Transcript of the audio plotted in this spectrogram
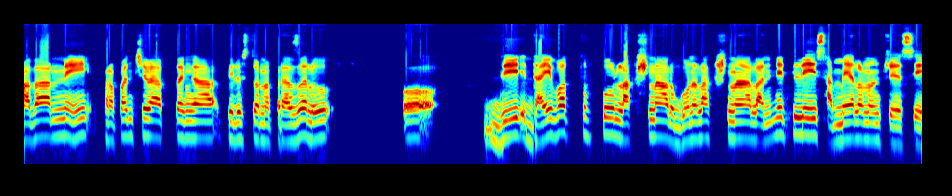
పదాన్ని ప్రపంచవ్యాప్తంగా పిలుస్తున్న ప్రజలు ఓ, దే దైవత్వపు లక్షణాలు గుణ లక్షణాలు అన్నిటినీ సమ్మేళనం చేసి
